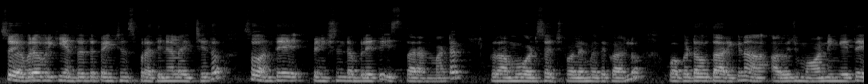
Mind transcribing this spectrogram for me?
సో ఎవరెవరికి ఎంతెంత పెన్షన్స్ ప్రతి నెల ఇచ్చేదో సో అంతే పెన్షన్ డబ్బులు అయితే ఇస్తారనమాట గ్రామవాడు సచివాలయం అధికారులు ఒకటవ తారీఖున ఆ రోజు మార్నింగ్ అయితే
